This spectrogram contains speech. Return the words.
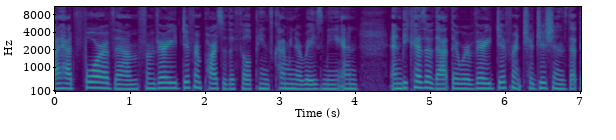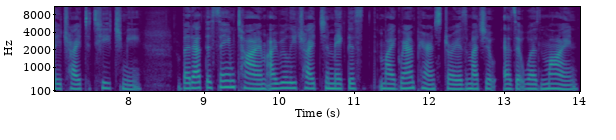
I had four of them from very different parts of the Philippines coming to raise me, and, and because of that, there were very different traditions that they tried to teach me. But at the same time, I really tried to make this my grandparents' story as much as it was mine.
